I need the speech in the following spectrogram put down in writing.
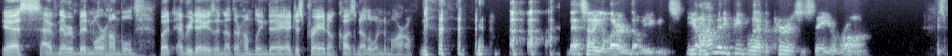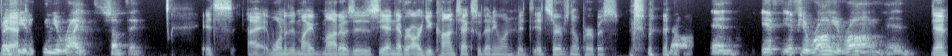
Yes i've never been more humbled but every day is another humbling day. I just pray i don't cause another one tomorrow. That's how you learn though. You you know how many people have the courage to say you're wrong? Especially yeah. when you write something. It's I, one of the, my mottos is yeah never argue context with anyone. It, it serves no purpose. No. And if if you're wrong, you're wrong. And yeah,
